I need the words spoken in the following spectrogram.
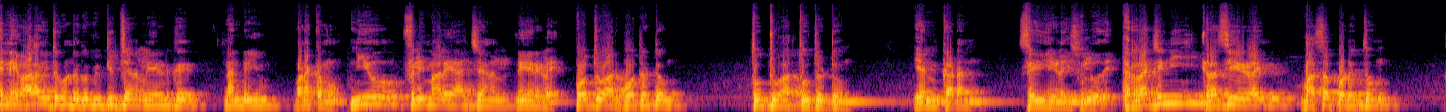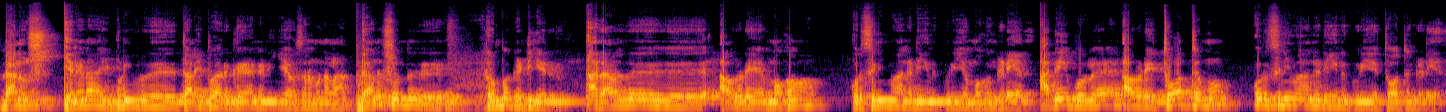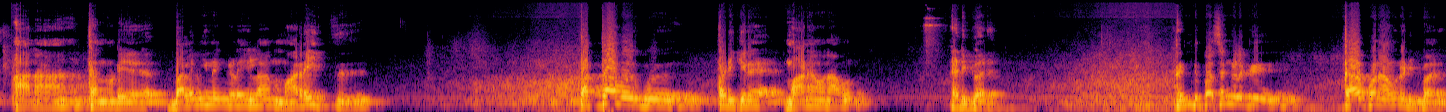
என்னை வாழ வைத்துக் கொண்டிருக்கும் யூடியூப் சேனல் நேயர்களுக்கு நன்றியும் வணக்கமும். நியூ பிலிமாலயா சேனல் நேயர்களே போற்றுவார் போற்றட்டும் தூற்றுவார் தூற்றட்டும் என் கடன் செய்திகளை சொல்லுவதே. ரஜினி ரசிகர்களை வசப்படுத்தும் தனுஷ். என்னடா இப்படி ஒரு தலைப்பா இருக்குன்னு நீங்க அவசரம் பண்ணலாம். தனுஷ் வந்து ரொம்ப கெட்டிக்காரு அதாவது அவருடைய முகம் ஒரு சினிமா நடிகனுக்குரிய முகம் கிடையாது. அதே போல அவருடைய தோற்றமும் ஒரு சினிமா நடிகனுக்குரிய தோற்றம் கிடையாது. ஆனால் தன்னுடைய பலவீனங்களை எல்லாம் மறைத்து பத்தாம் வகுப்பு படிக்கிற மாணவனாகவும் நடிப்பார். ரெண்டு பசங்களுக்கு தகப்பனாகவும் நடிப்பார்.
